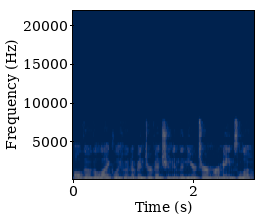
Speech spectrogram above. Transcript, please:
although the likelihood of intervention in the near term remains low.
